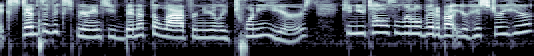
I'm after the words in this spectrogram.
extensive experience. You've been at the lab for nearly 20 years. Can you tell us a little bit about your history here?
